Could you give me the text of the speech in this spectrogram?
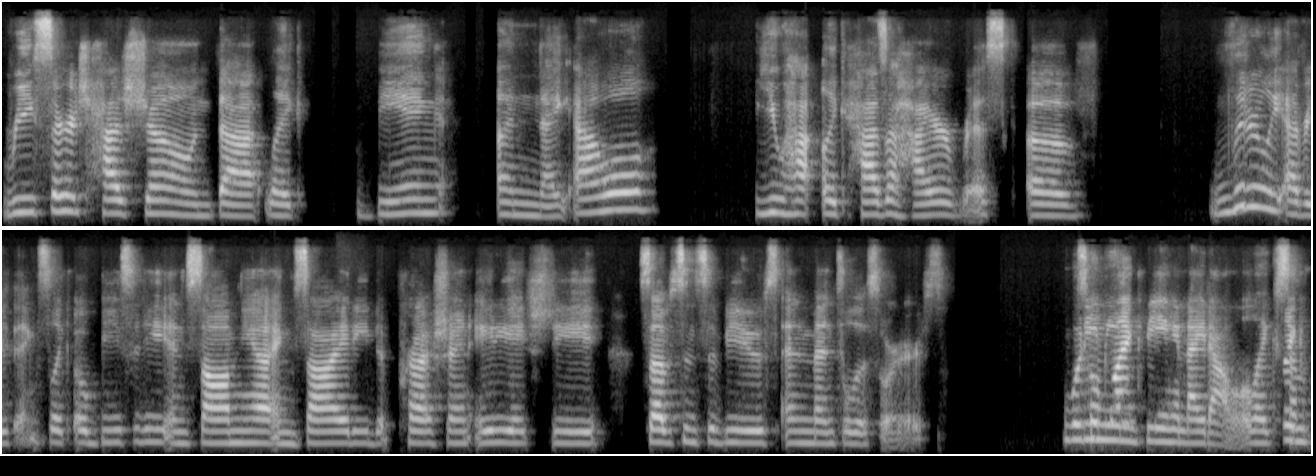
research has shown that like being a night owl you have like has a higher risk of literally everything. So like obesity, insomnia, anxiety, depression, ADHD, substance abuse, and mental disorders. What do So, you mean like- being a night owl? Like some Like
